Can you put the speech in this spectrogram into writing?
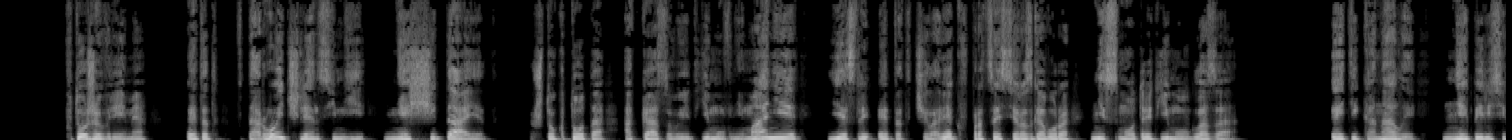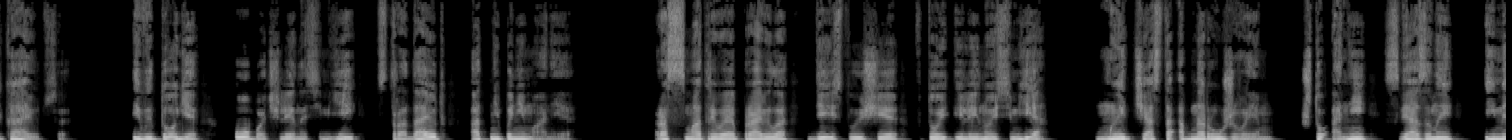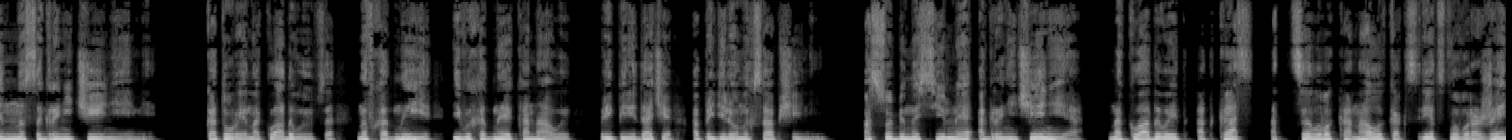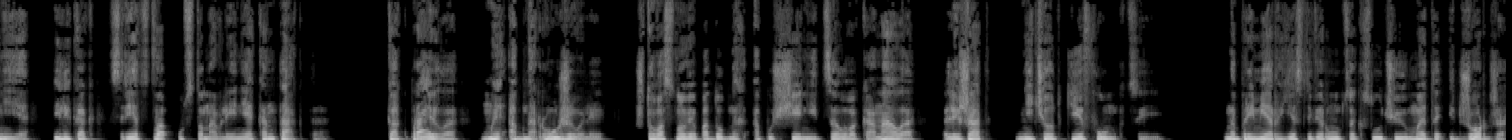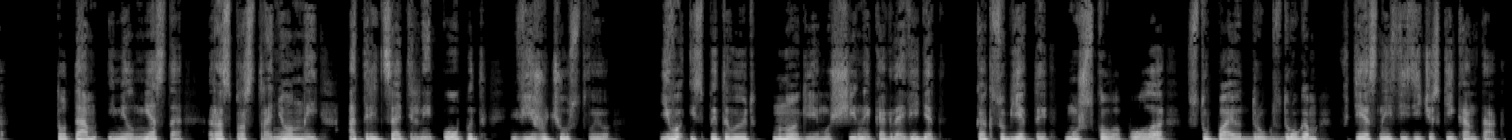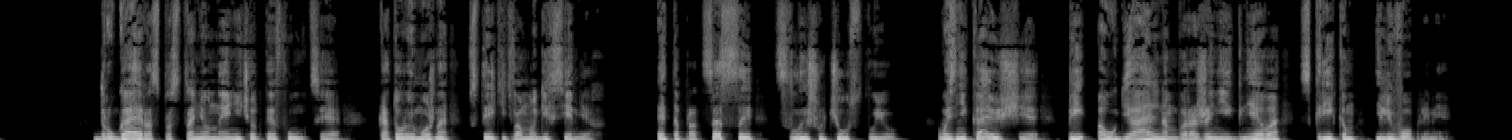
В то же время этот второй член семьи не считает, что кто-то оказывает ему внимание, если этот человек в процессе разговора не смотрит ему в глаза эти каналы не пересекаются, и в итоге оба члена семьи страдают от непонимания. Рассматривая правила, действующие в той или иной семье, мы часто обнаруживаем, что они связаны именно с ограничениями, которые накладываются на входные и выходные каналы при передаче определенных сообщений. Особенно сильные ограничения накладывает отказ от целого канала как средство выражения или как средство установления контакта. Как правило, мы обнаруживали, что в основе подобных опущений целого канала лежат нечеткие функции. Например, если вернуться к случаю Мэтта и Джорджа, то там имел место распространенный отрицательный опыт «вижу-чувствую». Его испытывают многие мужчины, когда видят, как субъекты мужского пола вступают друг с другом в тесный физический контакт. Другая распространенная нечеткая функция, которую можно встретить во многих семьях, это процессы «слышу-чувствую», возникающие при аудиальном выражении гнева с криком или воплями.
